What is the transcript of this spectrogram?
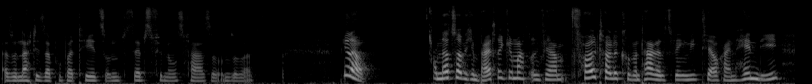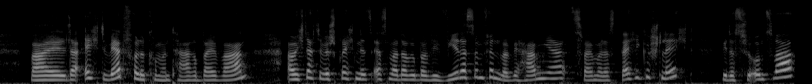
Also nach dieser Pubertäts- und Selbstfindungsphase und sowas. Genau. Und dazu habe ich einen Beitrag gemacht und wir haben voll tolle Kommentare, deswegen liegt hier auch ein Handy, weil da echt wertvolle Kommentare bei waren. Aber ich dachte, wir sprechen jetzt erstmal darüber, wie wir das empfinden, weil wir haben ja zweimal das gleiche Geschlecht, wie das für uns war.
